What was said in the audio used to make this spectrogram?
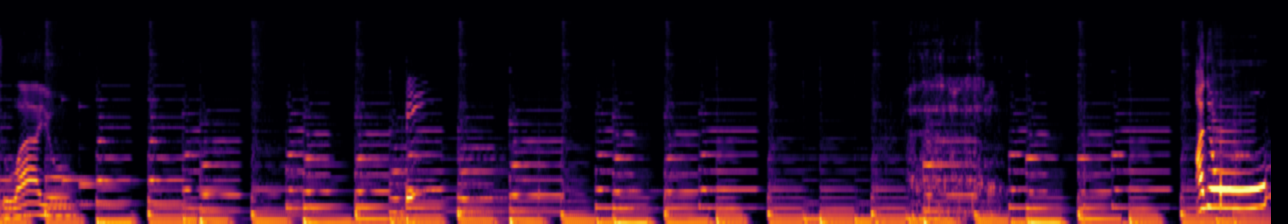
좋아요. 안녕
